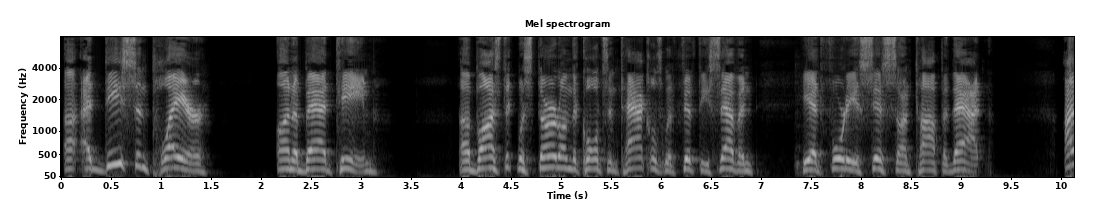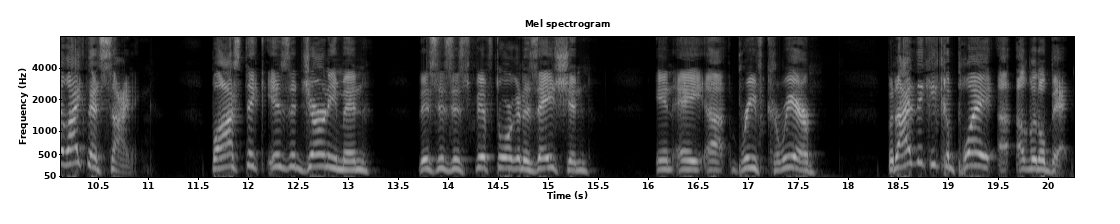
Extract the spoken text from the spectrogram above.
uh, a decent player on a bad team. Uh, Bostic was third on the Colts in tackles with 57. He had 40 assists on top of that. I like that signing. Bostic is a journeyman. This is his fifth organization in a uh, brief career, but I think he can play a, a little bit.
